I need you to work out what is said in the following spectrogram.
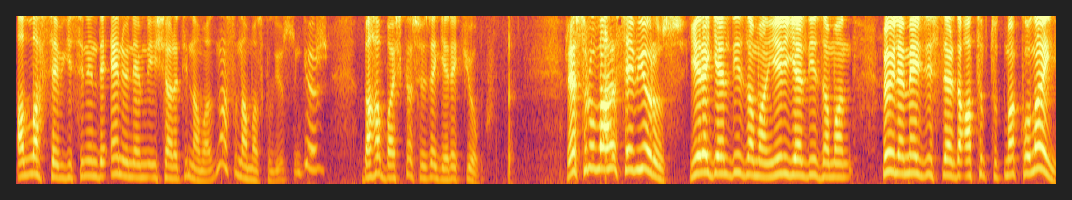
Allah sevgisinin de en önemli işareti namaz. Nasıl namaz kılıyorsun gör daha başka söze gerek yok. Resulullah'ı seviyoruz yere geldiği zaman yeri geldiği zaman böyle meclislerde atıp tutmak kolay.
